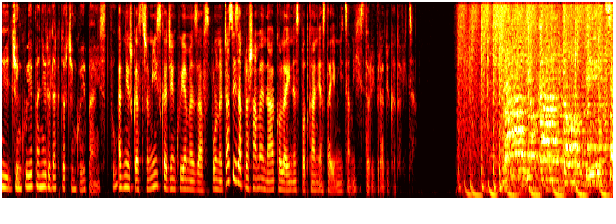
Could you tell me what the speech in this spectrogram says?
Y, dziękuję pani redaktor, dziękuję państwu. Agnieszka Strzemińska, dziękujemy za wspólny czas i zapraszamy na kolejne spotkania z tajemnicami historii w Radiu Katowice. Radio Katowice.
